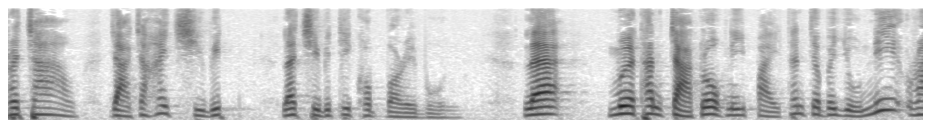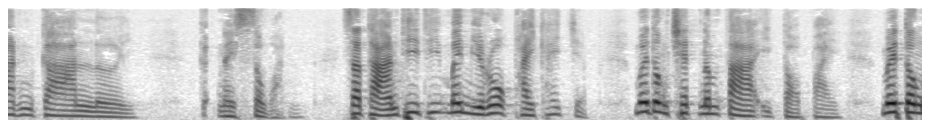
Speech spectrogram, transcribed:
พระเจ้าอยากจะให้ชีวิตและชีวิตที่ครบบริบูรณ์ และเมื่อท่านจากโลกนี้ไป ท่านจะไปอยู่นิรันดร์การเลยในสวรรค์ สถานที่ที่ไม่มีโรคภัยไข้เจ็บ ไม่ต้องเช็ดน้ำตาอีกต่อไป ไม่ต้อง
